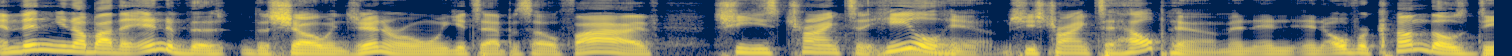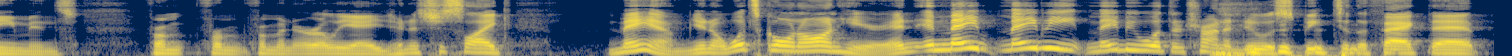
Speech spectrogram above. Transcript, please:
and then you know by the end of the the show in general, when we get to episode five, she's trying to heal him, she's trying to help him and and, and overcome those demons from from from an early age, and it's just like. Ma'am, you know what's going on here, and, and may, maybe maybe what they're trying to do is speak to the fact that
